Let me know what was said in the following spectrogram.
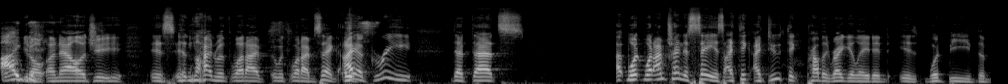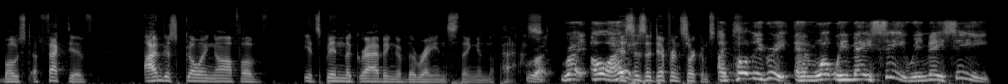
I you know get- analogy is in line with what I with what I'm saying. I agree that that's uh, what what I'm trying to say is I think I do think probably regulated is would be the most effective. I'm just going off of it's been the grabbing of the reins thing in the past. right, right. Oh, I, This is a different circumstance. I totally agree. And what we may see, we may see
